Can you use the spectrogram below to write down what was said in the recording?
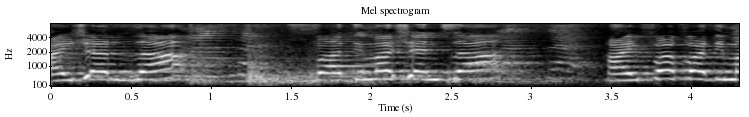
ആയിഷ റിസ ഫാത്തിമ ഷെൻസ? ഹൈഫ ഫാത്തിമ?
